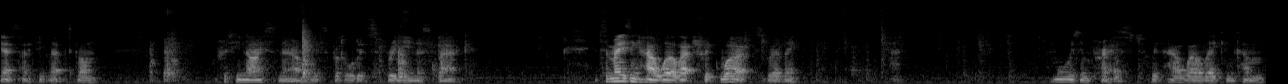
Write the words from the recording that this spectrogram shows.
Yes, I think that's gone pretty nice now. It's got all its springiness back. It's amazing how well that trick works, really. I'm always impressed with how well they can come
